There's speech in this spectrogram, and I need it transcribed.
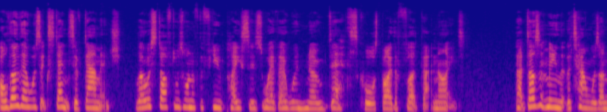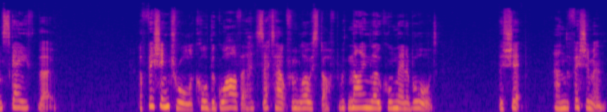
Although there was extensive damage, Lowestoft was one of the few places where there were no deaths caused by the flood that night. That doesn't mean that the town was unscathed, though. A fishing trawler called the Guava had set out from Lowestoft with nine local men aboard. The ship and the fishermen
